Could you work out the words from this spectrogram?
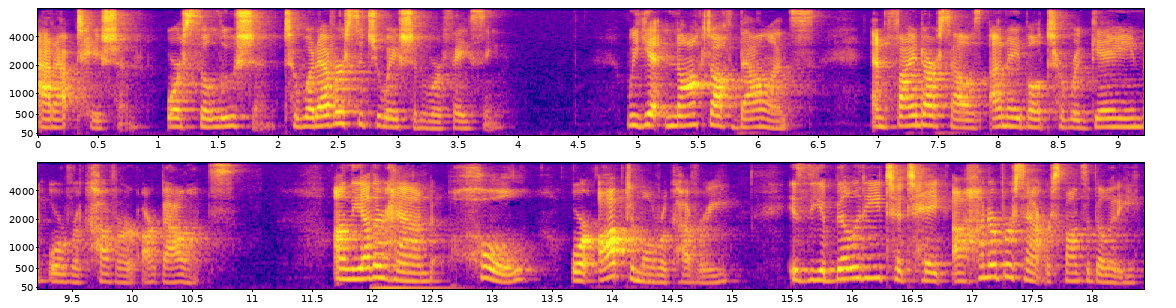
adaptation or solution to whatever situation we're facing. We get knocked off balance and find ourselves unable to regain or recover our balance. On the other hand, whole or optimal recovery is the ability to take 100% responsibility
